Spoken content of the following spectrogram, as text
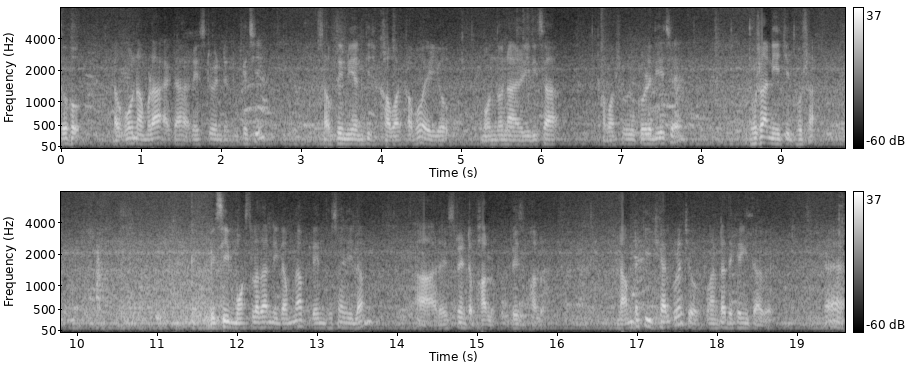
তো এখন আমরা একটা রেস্টুরেন্টে ঢুকেছি। সাউথ ইন্ডিয়ান কিছু খাবার খাব। এই বন্দনা রিদিশা খাবার শুরু করে দিয়েছে। ধোসা নিয়েছি, ধোসা। বেশি মশলাদার নিলাম না প্লেন ধোসা নিলাম। আর রেস্টুরেন্টটা ভালো, বেশ ভালো। নামটা কি খেয়াল করেছ? ওখানটা দেখে নিতে হবে। হ্যাঁ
